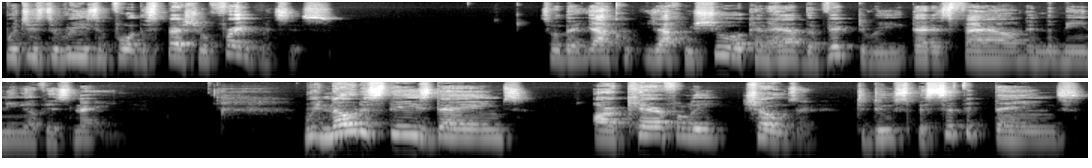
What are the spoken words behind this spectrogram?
which is the reason for the special fragrances, so that Yahushua can have the victory that is found in the meaning of his name. We notice these names are carefully chosen to do specific things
